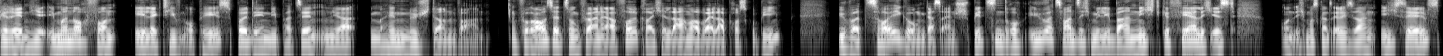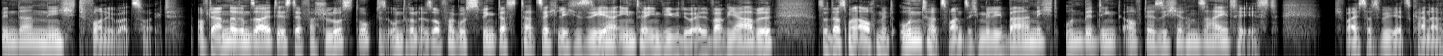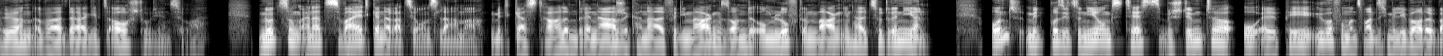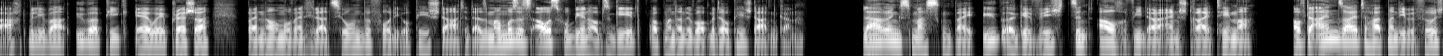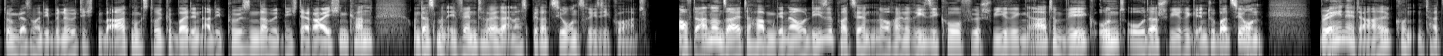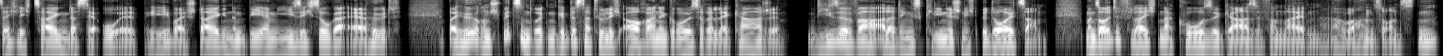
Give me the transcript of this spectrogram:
Wir reden hier immer noch von elektiven OPs, bei denen die Patienten ja immerhin nüchtern waren. Voraussetzung für eine erfolgreiche Lama bei Laparoskopie? Überzeugung, dass ein Spitzendruck über 20 Millibar nicht gefährlich ist. Und ich muss ganz ehrlich sagen, ich selbst bin da nicht von überzeugt. Auf der anderen Seite ist der Verschlussdruck des unteren Esophagus-Sphinkters tatsächlich sehr interindividuell variabel, sodass man auch mit unter 20 Millibar nicht unbedingt auf der sicheren Seite ist. Ich weiß, das will jetzt keiner hören, aber da gibt's auch Studien zu. Nutzung einer Zweitgenerationslama mit gastralem Drainagekanal für die Magensonde, um Luft- und Mageninhalt zu trainieren. Und mit Positionierungstests bestimmter OLP über 25 Millibar oder über 8 Millibar über Peak Airway Pressure bei Normoventilation, bevor die OP startet. Also man muss es ausprobieren, ob es geht, ob man dann überhaupt mit der OP starten kann. Larynxmasken bei Übergewicht sind auch wieder ein Streitthema. Auf der einen Seite hat man die Befürchtung, dass man die benötigten Beatmungsdrücke bei den Adipösen damit nicht erreichen kann und dass man eventuell ein Aspirationsrisiko hat. Auf der anderen Seite haben genau diese Patienten auch ein Risiko für schwierigen Atemweg und oder schwierige Intubation. Brain et al. konnten tatsächlich zeigen, dass der OLP bei steigendem BMI sich sogar erhöht. Bei höheren Spitzendrücken gibt es natürlich auch eine größere Leckage. Diese war allerdings klinisch nicht bedeutsam. Man sollte vielleicht Narkosegase vermeiden, aber ansonsten?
